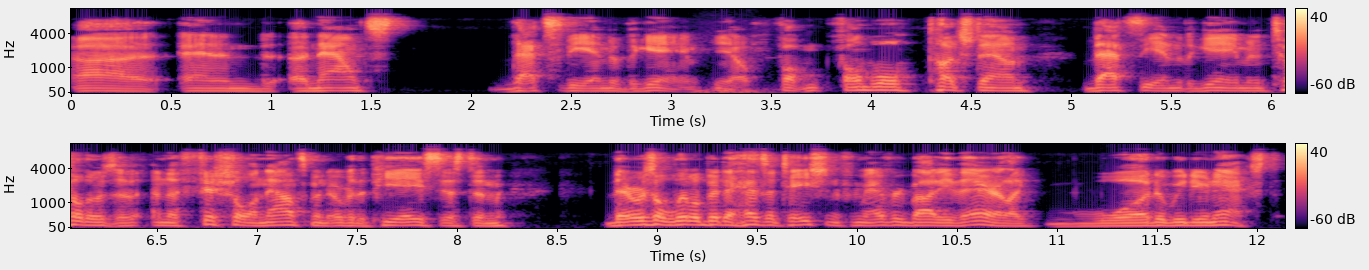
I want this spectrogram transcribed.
uh, and announced that's the end of the game. You know, fumble, touchdown, that's the end of the game. And until there was a, an official announcement over the PA system, there was a little bit of hesitation from everybody there. Like, what do we do next?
